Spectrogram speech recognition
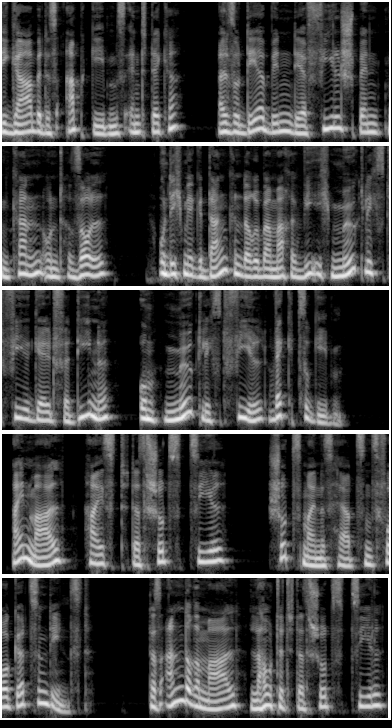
die Gabe des Abgebens entdecke, also der bin, der viel spenden kann und soll, und ich mir Gedanken darüber mache, wie ich möglichst viel Geld verdiene, um möglichst viel wegzugeben. Einmal heißt das Schutzziel Schutz meines Herzens vor Götzendienst. Das andere Mal lautet das Schutzziel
